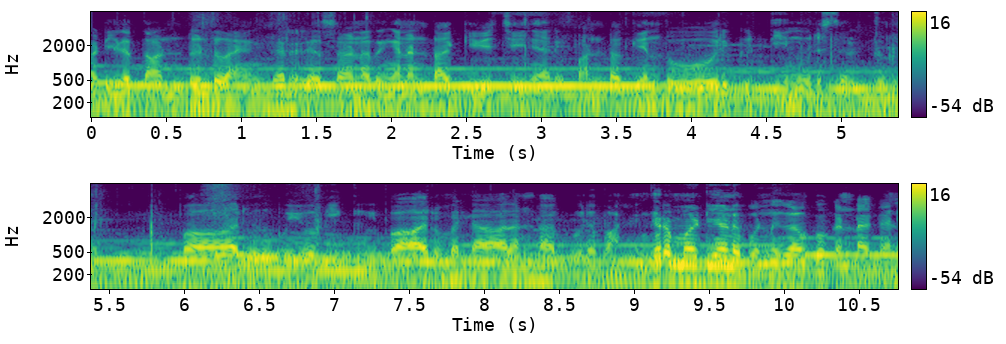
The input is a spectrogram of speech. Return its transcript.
അടിയിലെ തണ്ടുണ്ട് ഭയങ്കര രസമാണ്. അതിങ്ങനെ ഉണ്ടാക്കി വെച്ച് കഴിഞ്ഞാൽ പണ്ടൊക്കെ എന്തോ ഒരു കിട്ടിയെന്ന് ഒരു സ്ഥലത്ത് നിന്ന്. ഇപ്പോൾ ആരും ഉപയോഗിക്കും ഇപ്പോൾ ആരും വല്ലാതെ ഉണ്ടാക്കൂല. ഭയങ്കര മടിയാണ് പെണ്ണുങ്ങൾക്കൊക്കെ ഉണ്ടാക്കാൻ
